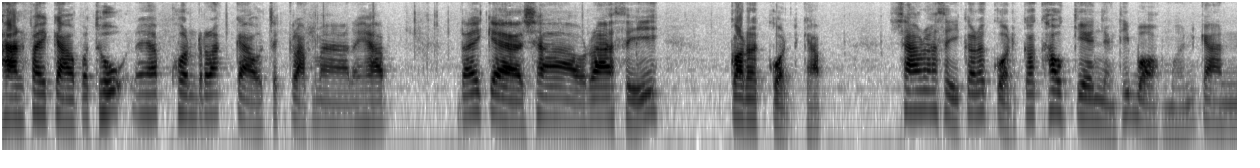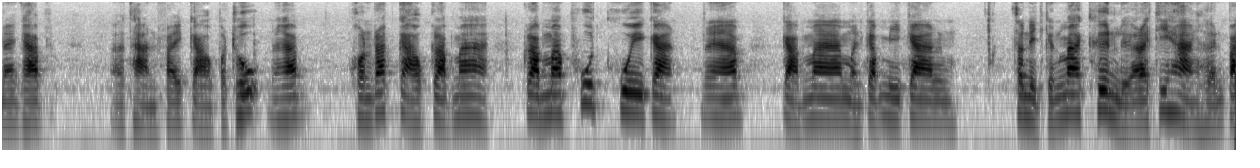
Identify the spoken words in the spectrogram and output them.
ฐานไฟเก่าปะทุนะครับ คนรักเก่าจะกลับมานะครับ ได้แก่ชาวราศีกรกฎครับ ชาวราศีกรกฎก็เข้าเกณฑ์อย่างที่บอกเหมือนกันนะครับฐานไฟเก่าปะทุนะครับ คนรักเก่ากลับมากลับมาพูดคุยกันนะครับ กลับมาเหมือนกับมีการสนิทกันมากขึ้น หรืออะไรที่ห่างเหินไป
